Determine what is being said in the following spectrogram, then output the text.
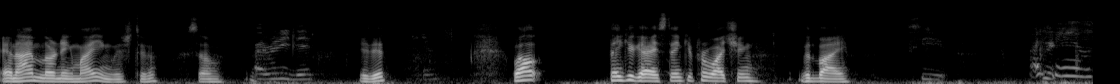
and I'm learning my English too. So I already did. you did. Well, thank you guys. Thank you for watching. Goodbye. See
